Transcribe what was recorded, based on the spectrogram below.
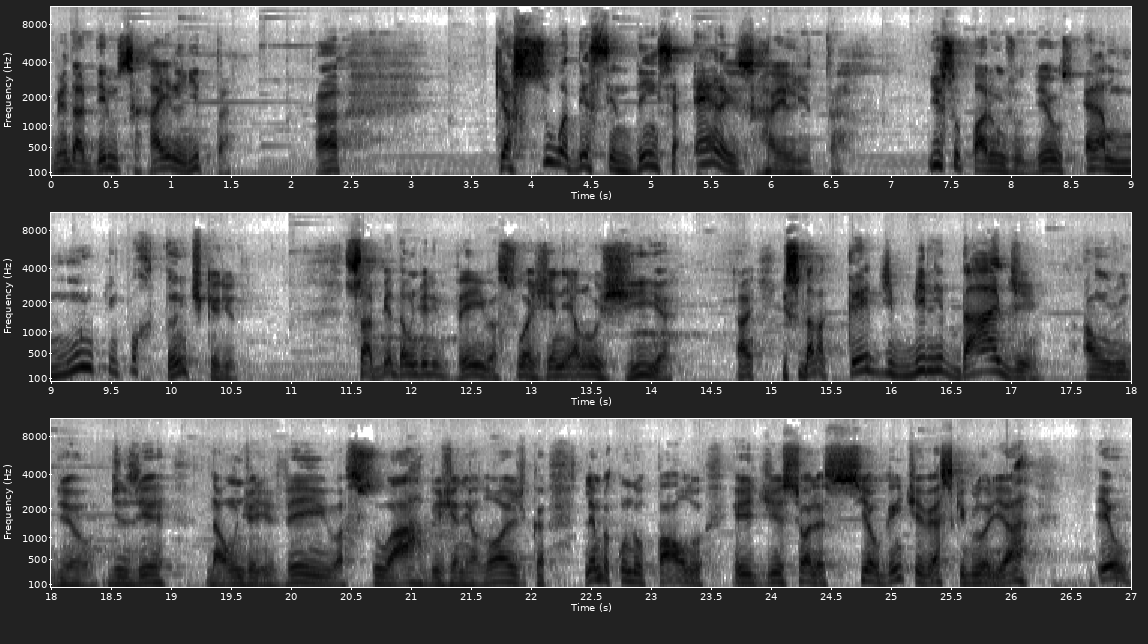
verdadeiro israelita, tá? que a sua descendência era israelita. Isso para os judeus era muito importante, querido saber de onde ele veio, a sua genealogia. Tá? Isso dava credibilidade a um judeu, dizer da onde ele veio, a sua árvore genealógica. Lembra quando Paulo ele disse: Olha, se alguém tivesse que gloriar, eu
